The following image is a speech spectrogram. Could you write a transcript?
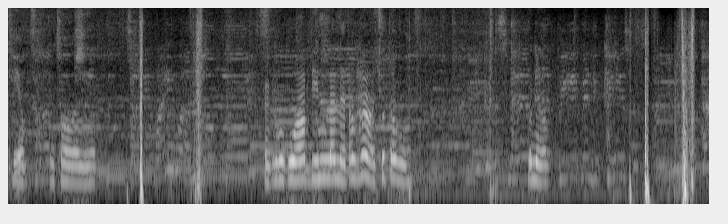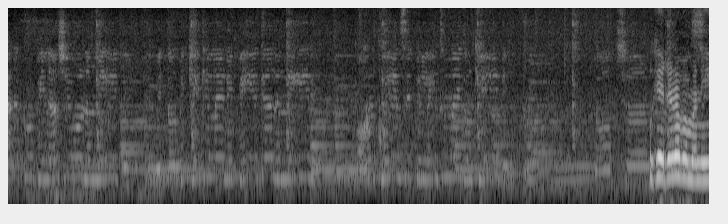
เคครับตัวโตอะไรเงี้ยแต่ก็ต้องกลัวครับดินแล้วเหลือตั้งห้าชุดนะผมตัวหนึ่งครับโอเคได้แล้วประมาณนี้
